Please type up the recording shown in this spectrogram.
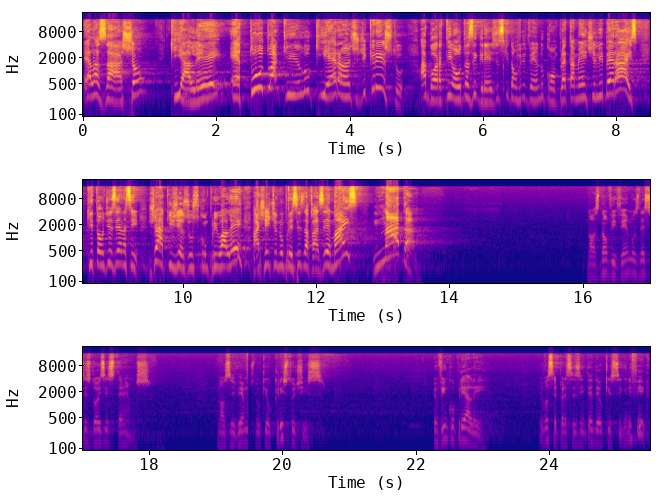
Elas acham que a lei é tudo aquilo que era antes de Cristo. Agora tem outras igrejas que estão vivendo completamente liberais, que estão dizendo assim: já que Jesus cumpriu a lei, a gente não precisa fazer mais nada. Nós não vivemos nesses dois extremos. Nós vivemos no que o Cristo disse. Eu vim cumprir a lei. E você precisa entender o que isso significa.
